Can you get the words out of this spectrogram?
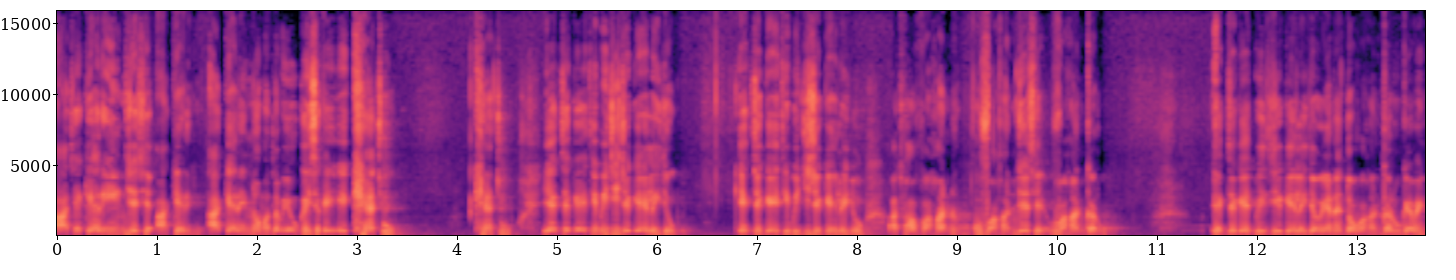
આ છે કેરિંગ જે છે, આ કેરિંગ આ કેરિંગનો મતલબ એવું કહી શકાય કે ખેંચવું. ખેંચવું. એક જગ્યાએથી બીજી જગ્યાએ લઈ જવું. એક જગ્યાએથી બીજી જગ્યાએ લઈ જવું. અથવા વાહન વાહન જે છે, વાહન કરવું. એક જગ્યાએ બીજી જગ્યાએ લઈ જવું, એને તો વહન કરવું કહેવાય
